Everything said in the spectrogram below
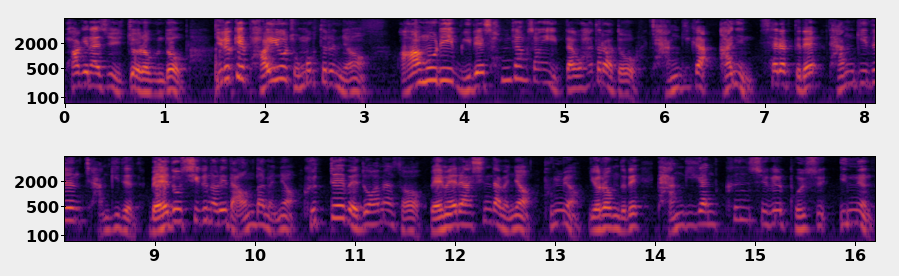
확인할 수 있죠, 여러분도. 이렇게 바이오 종목들은요. 아무리 미래 성장성이 있다고 하더라도 장기가 아닌 세력들의 단기든 장기든 매도 시그널이 나온다면요. 그때 매도하면서 매매를 하신다면요. 분명 여러분들이 단기간 큰 수익을 볼 수 있는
